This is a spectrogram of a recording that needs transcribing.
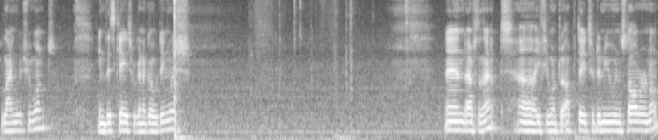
language we want. In this case, we're going to go with English. And after that, uh, if you want to update to the new installer or not,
